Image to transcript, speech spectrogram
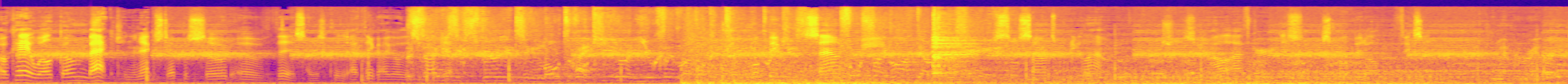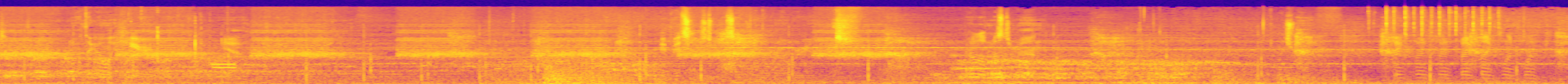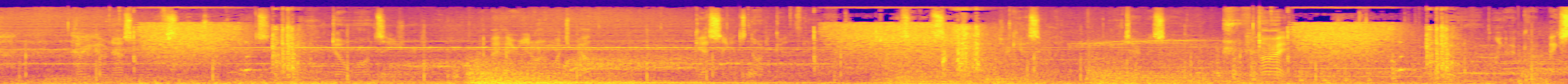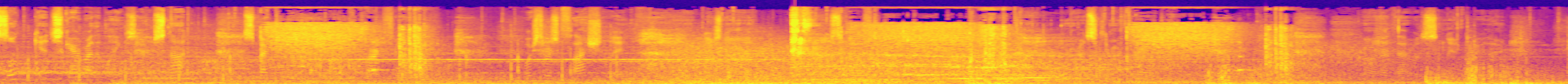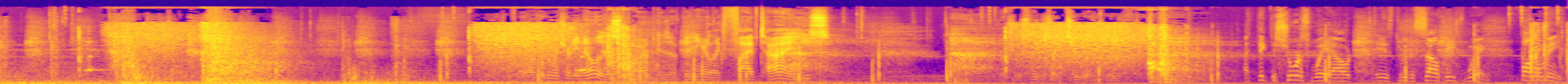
Okay, welcome back to the next episode of this. I, just, I think I go this way. Yeah. experiencing multiple Alright. Keter and Euclid level containment. Hoping the sound Full site still get scared by the blinks. Just not me. I wish there was a flashlight. There's not. I'm clear my throat. Oh, that, that was something I to do there. I pretty much already know this spot because I've been here like five times. Think the shortest way out is through the southeast wing. Follow me.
